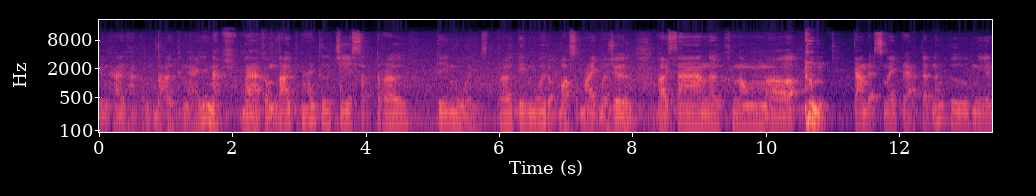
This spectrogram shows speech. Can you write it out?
យើងហៅថាកម្ដៅថ្ងៃណាបាទកម្ដៅថ្ងៃគឺជាសត្រូវទី1សត្រូវទី1របស់ស្បែករបស់យើង ដោយសារនៅក្នុង កាំរស្មីព្រះអាទិត្យហ្នឹងគឺមាន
